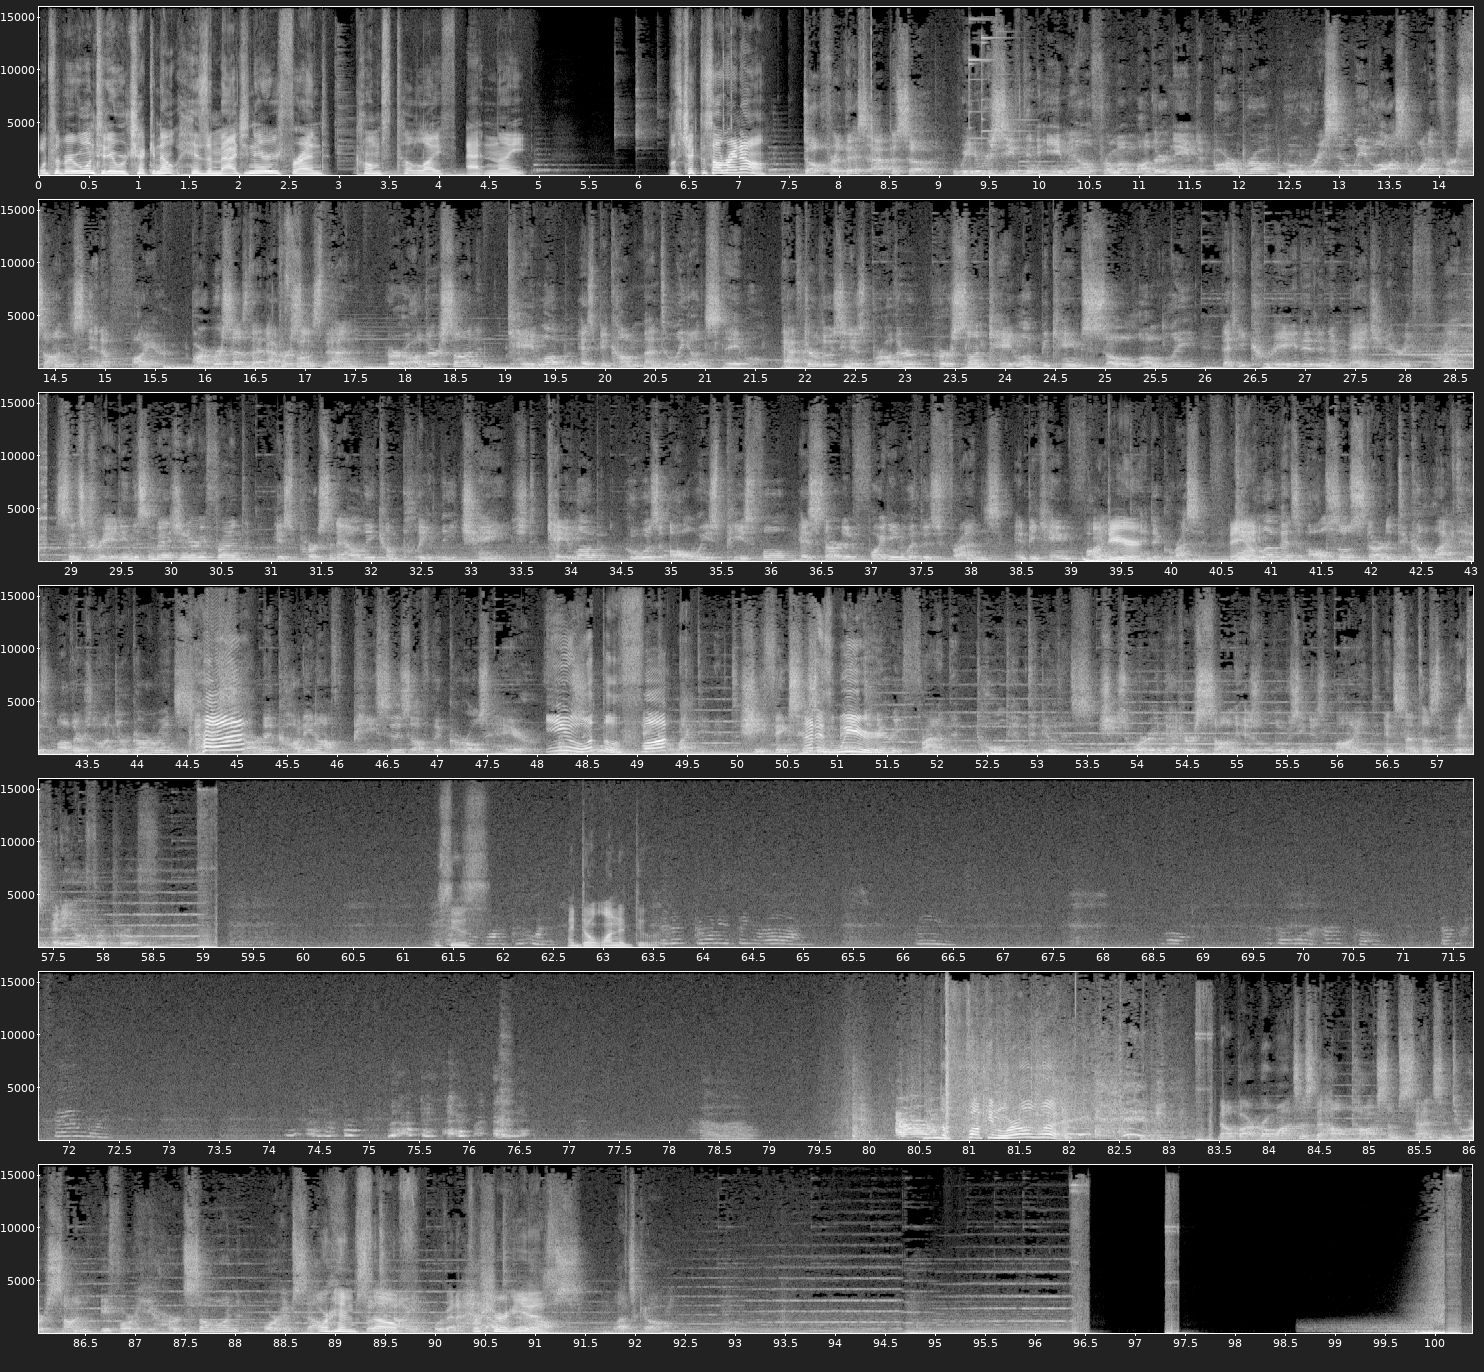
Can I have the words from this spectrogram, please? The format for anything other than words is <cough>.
What's up, everyone? Today we're checking out His Imaginary Friend Comes to Life at Night. Let's check this out right now. So for this episode, we received an email from a mother named Barbara who recently lost one of her sons in a fire. Barbara says that ever since then, her other son, Caleb, has become mentally unstable. After losing his brother, her son Caleb became so lonely that he created an imaginary friend. Since creating this imaginary friend, his personality completely changed. Caleb, who was always peaceful, has started fighting with his friends and became oh, violent dear. and aggressive. Damn. Caleb has also started to collect his mother's undergarments and Huh? started cutting off pieces of the girl's hair. Ew, what the fuck? She thinks That his is weird. imaginary friend told him to do this. She's worried that her son is losing his mind and sent us this video for proof. This. want to do it. I don't want to do it. didn't do anything wrong. Please. No. I don't want to hurt them. They're my family. What in the fucking world? What? Now, Barbara wants us to help talk some sense into her son before he hurts someone or himself. Or himself. So tonight, we're gonna For head sure out to he is. house. Let's go.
